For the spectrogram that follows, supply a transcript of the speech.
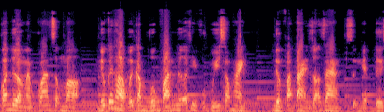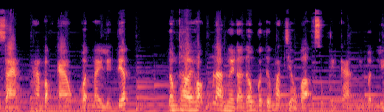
con đường làm quan rộng mở. Nếu kết hợp với cầm vuông vắn nữa thì phú quý song hành, đường phát tài rõ ràng, sự nghiệp tươi sáng, tham vọng cao, vận may liên tiếp. Đồng thời họ cũng là người đàn ông có tướng mặt chiều vợ, sống tình cảm nhưng vẫn lý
